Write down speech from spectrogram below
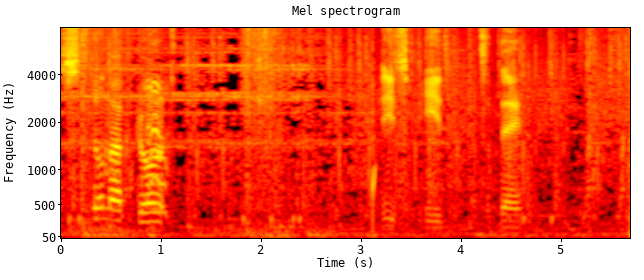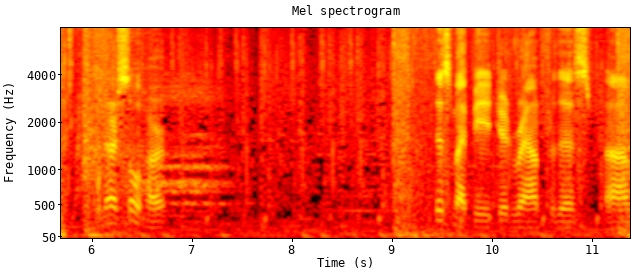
Still not going. Need speed, that's the thing. Another soul heart. This might be a good round for this. Um,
